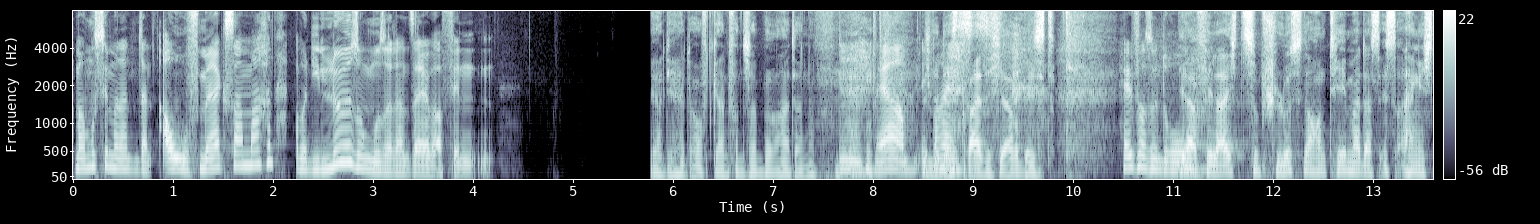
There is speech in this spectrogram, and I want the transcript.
man muss den Mandanten dann aufmerksam machen, aber die Lösung muss er dann selber finden. Ja, die hätte oft gern von seinem Berater. Ne? Hm, ja, ich Wenn weiß. du das 30 Jahre bist. Helfersyndrom. Ja, vielleicht zum Schluss noch ein Thema, das ist eigentlich,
